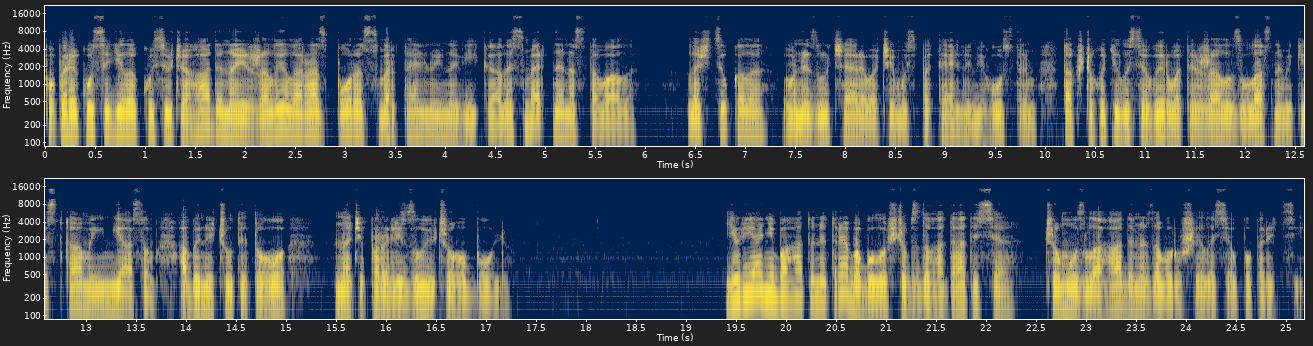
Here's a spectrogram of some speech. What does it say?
Попереку сиділа косюча гадина і жалила раз по раз смертельно і навіки, але смерть не наставала, лиш цюкала внизу черева чимось пекельним і гострим, так що хотілося вирвати жало з власними кістками і м'ясом, аби не чути того, наче паралізуючого болю. Юр'яні багато не треба було, щоб здогадатися, чому зла гадина заворушилася в попереці.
